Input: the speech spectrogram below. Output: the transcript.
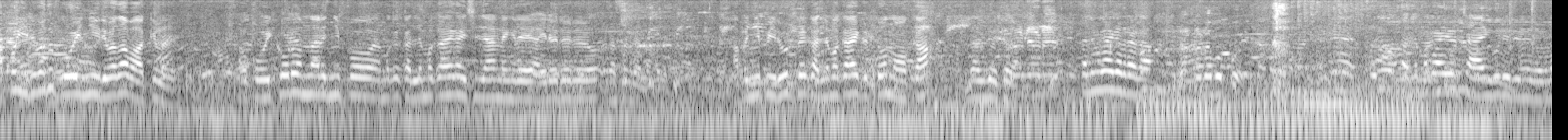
അപ്പോൾ ഇരുപത് പോയി ഇനി ഇരുപതാ ബാക്കിയുള്ളത്. അപ്പോൾ കോഴിക്കോട് വന്നാൽ ഇനിയിപ്പോൾ നമുക്ക് കല്ലുമ്മക്കായ കഴിച്ചില്ലാണ്ടെങ്കിൽ അതിലൊരു അപ്പൊ അപ്പോൾ ഇനിയിപ്പോൾ ഇരുപത് രൂപ കല്ലുമ്മക്കായ കിട്ടുമോ നോക്കാം. ചോദിച്ചതാ കല്ലുമ്മക്കായ ഒരു കല്ലുമ്മക്കായ ഒരു ചായയും കൂടി ഇരുപത് രൂപ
